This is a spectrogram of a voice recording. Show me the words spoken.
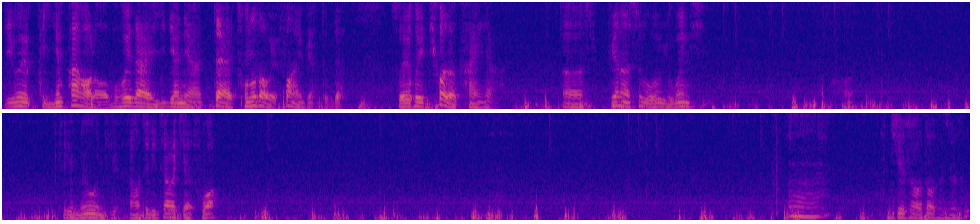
因为已经拍好了，我不会再一点点再从头到尾放一遍，对不对？所以会跳着看一下，呃，编的是否有问题？好，也没有问题，然后这里加个解说。嗯介绍到此结束。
